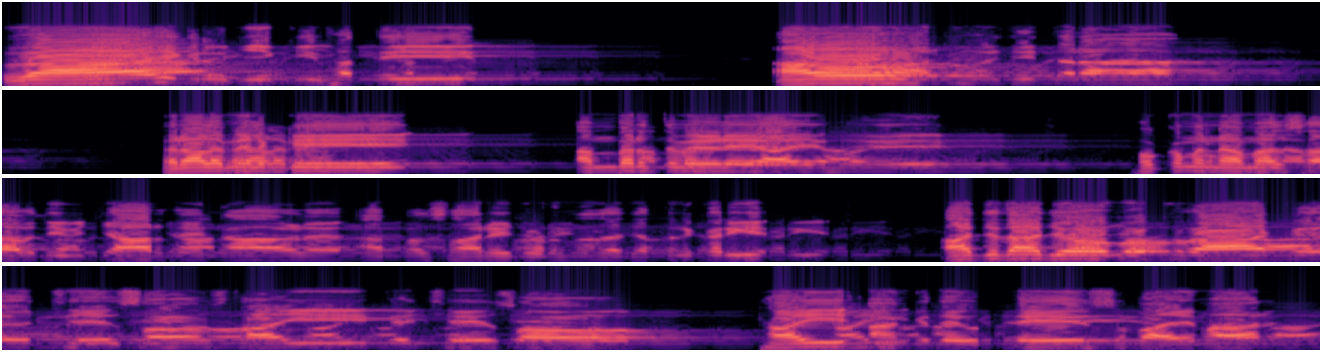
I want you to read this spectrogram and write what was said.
ਵਾਹਿਗੁਰੂ ਜੀ ਕੀ ਫਤਿਹ। ਆਓ ਹਰ ਰੋਜ਼ ਦੀ ਤਰ੍ਹਾਂ ਰਲ ਮਿਲ ਕੇ ਅੰਮ੍ਰਿਤ ਵੇਲੇ ਆਏ ਹੋਏ। ਹੁਕਮਨਾਮਾ ਸਾਹਿਬ ਦੀ ਵਿਚਾਰ ਦੇ ਨਾਲ ਆਪਾਂ ਸਾਰੇ ਜੁੜਨ ਦਾ ਯਤਨ ਕਰੀਏ। ਅੱਜ ਦਾ ਜੋ ਮੁੱਖ ਵਾਕ 627 ਤੇ 628 ਅੰਗ ਦੇ ਉੱਤੇ ਸੁਭਾਏਮਾਨ।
